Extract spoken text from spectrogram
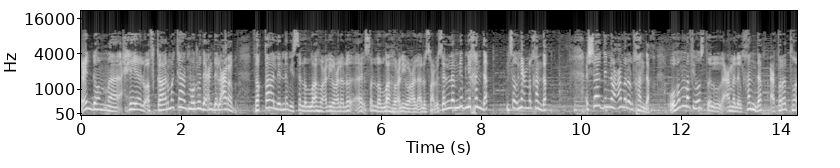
عندهم حيل وأفكار ما كانت موجودة عند العرب. فقال للنبي صلى الله عليه وعلى صلى الله عليه وعلى آله وصحبه وسلم نبني خندق نسوي نعمل خندق. الشاهد إنه عملوا الخندق. وهم في وسط عمل الخندق اعترضتهم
